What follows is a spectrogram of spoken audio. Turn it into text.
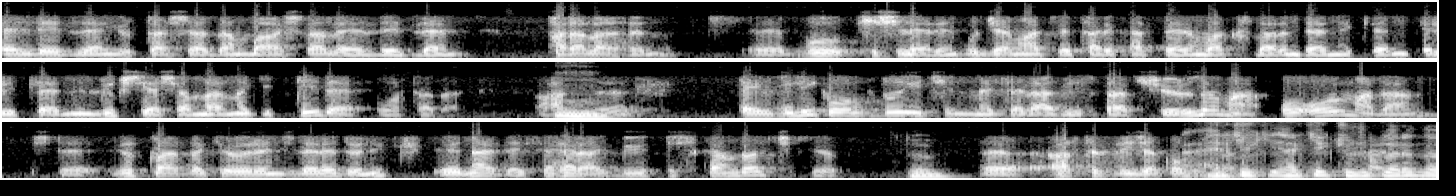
elde edilen yurttaşlardan bağışlarla elde edilen paraların e, bu kişilerin, bu cemaat ve tarikatların, vakıfların, derneklerin, elitlerinin lüks yaşamlarına gittiği de ortada. Artı evlilik olduğu için mesela biz tartışıyoruz ama o olmadan işte yurtlardaki öğrencilere dönük e, neredeyse her ay büyük bir skandal çıkıyor. E, artırlayacak olursak. Erkek erkek çocuklara da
